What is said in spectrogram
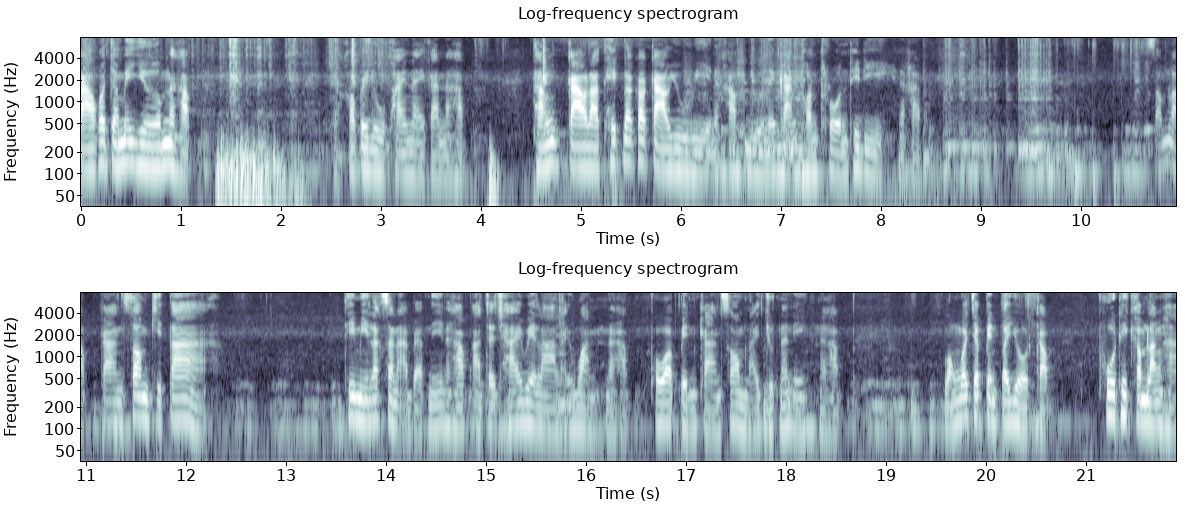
กาวก็จะไม่เยิ้มนะครับเดี๋ยวเข้าไปดูภายในกันนะครับ ทั้งกาวลาเท็กแล้วก็กาว UV นะครับ อยู่ในการคอนโทรลที่ดีนะครับสำหรับการซ่อมกีตาร์ที่มีลักษณะแบบนี้นะครับ อาจจะใช้เวลาหลายวันนะครับ เพราะว่าเป็นการซ่อมหลายจุดนั่นเองนะครับ หวังว่าจะเป็นประโยชน์กับผู้ที่กำลังหา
